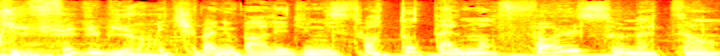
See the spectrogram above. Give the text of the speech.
qui fait du bien. Et tu vas nous parler d'une histoire totalement folle ce matin.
